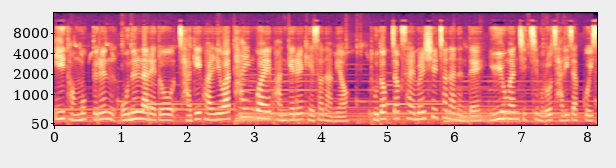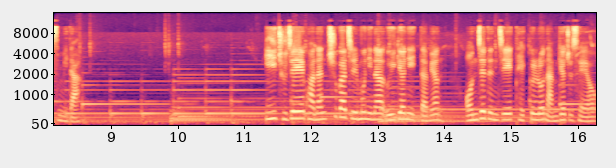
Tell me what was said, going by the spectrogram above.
이 덕목들은 오늘날에도 자기 관리와 타인과의 관계를 개선하며 도덕적 삶을 실천하는데 유용한 지침으로 자리 잡고 있습니다. 이 주제에 관한 추가 질문이나 의견이 있다면 언제든지 댓글로 남겨주세요.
